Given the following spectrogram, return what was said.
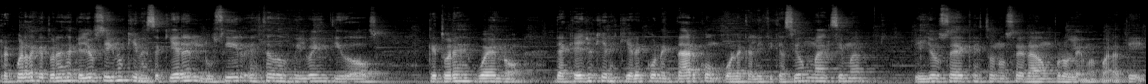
Recuerda que tú eres de aquellos signos quienes se quieren lucir este 2022, que tú eres bueno, de aquellos quienes quieren conectar con, con la calificación máxima y yo sé que esto no será un problema para ti.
